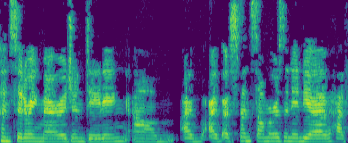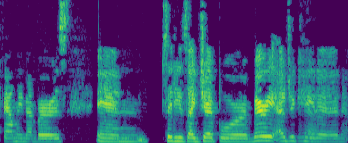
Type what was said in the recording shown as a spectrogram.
considering marriage and dating. Um, I've, I've, I've spent summers in India. I've had family members in cities like Jaipur, very educated. Yeah.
